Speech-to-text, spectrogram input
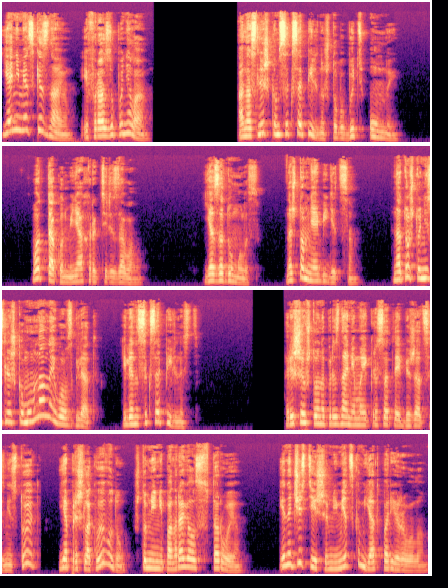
Я немецкий знаю и фразу поняла. Она слишком сексапильна, чтобы быть умной. Вот так он меня характеризовал. Я задумалась, на что мне обидеться? На то, что не слишком умна на его взгляд, или на сексапильность? Решив, что на признание моей красоты обижаться не стоит, я пришла к выводу, что мне не понравилось второе. И на чистейшем немецком я отпарировала.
